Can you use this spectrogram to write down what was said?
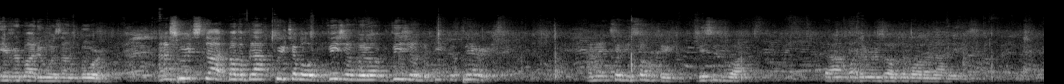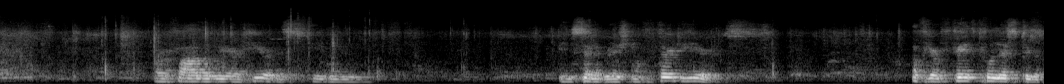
everybody was on board. And that's where it started. Brother Black preached about vision. Without vision, the people perish. And I tell you something, this is what, uh, what the result of all of that is. Our Father, we are here this evening in celebration of 30 years of your faithfulness to your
